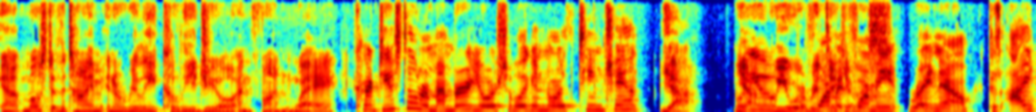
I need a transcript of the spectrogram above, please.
Uh, most of the time in a really collegial and fun way. Kurt, do you still remember your Sheboygan North team chant? Yeah. Will yeah, we were perform ridiculous. it for me right now? Because I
